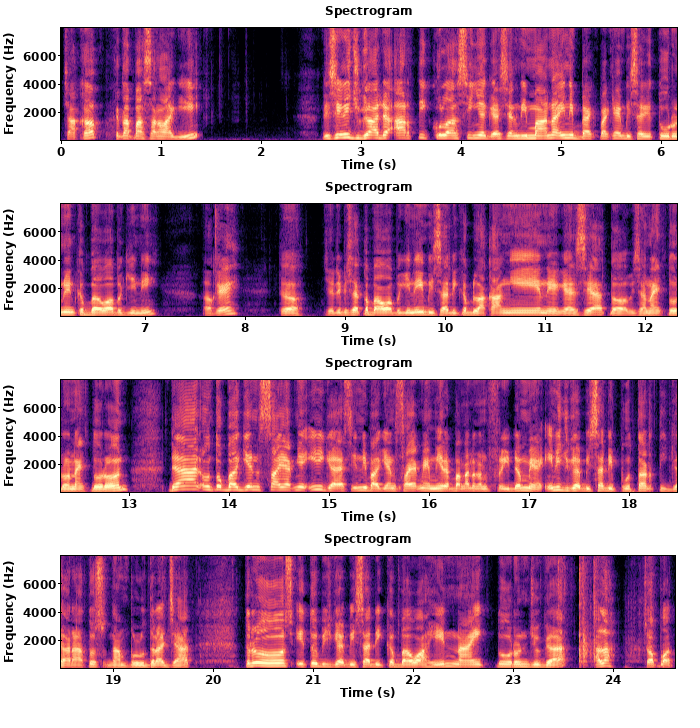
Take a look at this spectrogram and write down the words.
cakep. Kita pasang lagi. Di sini juga ada artikulasinya guys, yang di mana ini backpacknya bisa diturunin ke bawah begini, oke? Okay? Tuh, jadi bisa ke bawah begini, bisa dikebelakangin ya guys ya. Tuh, bisa naik turun naik turun. Dan untuk bagian sayapnya ini guys, ini bagian sayapnya mirip banget dengan Freedom ya. Ini juga bisa diputar 360 derajat. Terus itu juga bisa dikebawahin, naik turun juga. Alah, copot.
